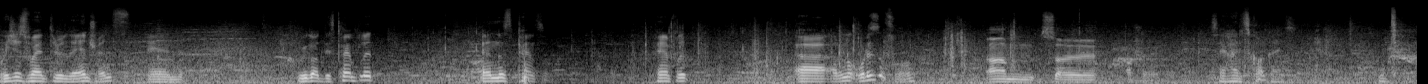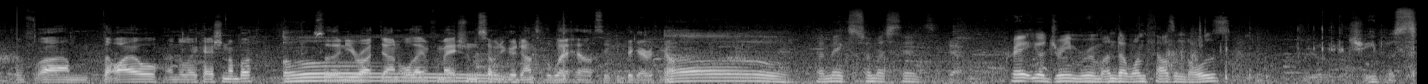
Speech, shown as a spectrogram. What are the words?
we just went through the entrance and we got this pamphlet and this pencil. Pamphlet. Uh, I don't know, what is it for? Um, so I'll show you. Say hi to Scott, guys. Um, the aisle and the location number. Oh. So then you write down all that information. So when you go down to the warehouse, you can pick everything up. Oh, that makes so much sense. Yeah. Create your dream room under $1,000. Cheapest.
